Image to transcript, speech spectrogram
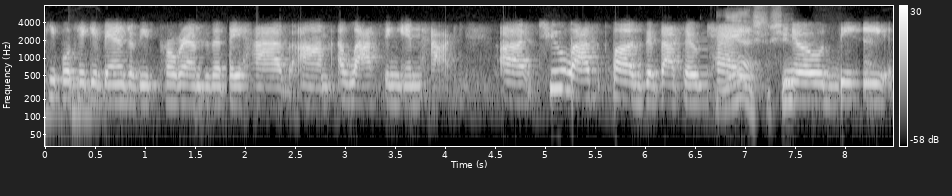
people take advantage of these programs and that they have um, a lasting impact. Uh, two last plugs, if that's okay. Yes, you know, the,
